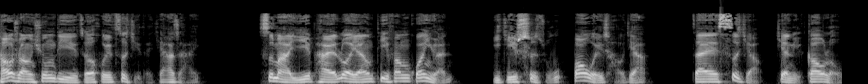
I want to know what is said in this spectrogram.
曹爽兄弟则回自己的家宅。司马懿派洛阳地方官员以及士卒包围曹家，在四角建立高楼，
